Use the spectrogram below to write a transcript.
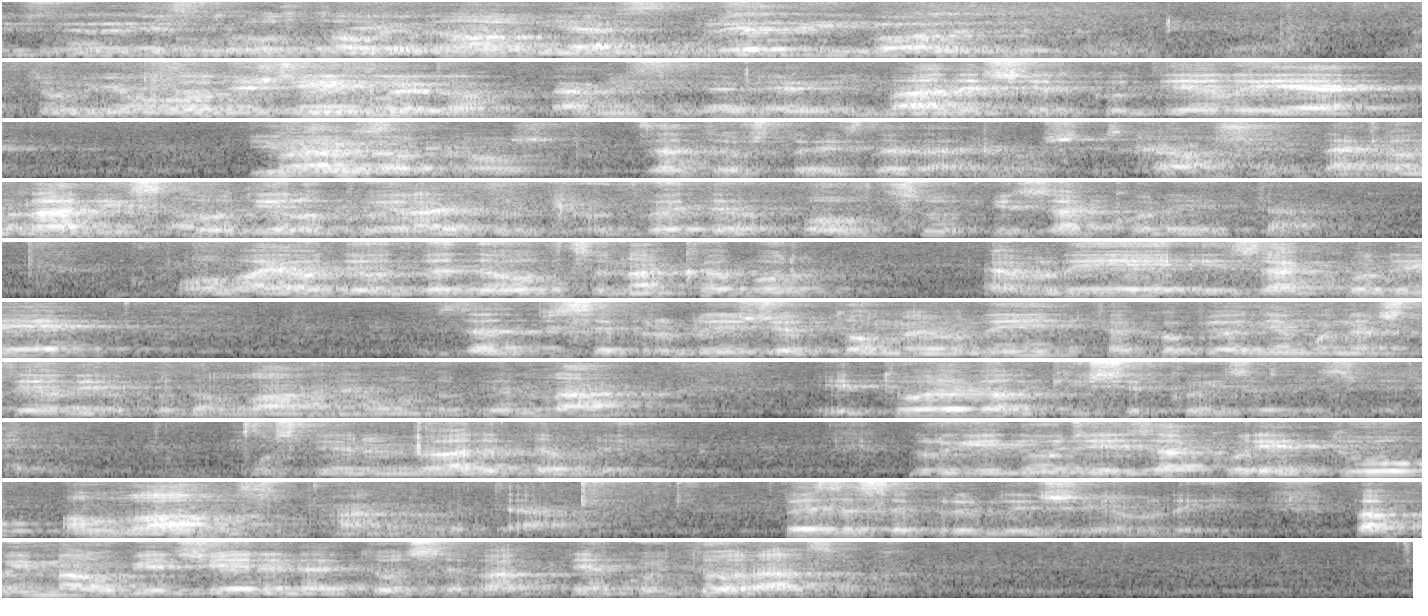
Mislim da je to ostalo i narod, i je tu. To bi što izgleda. Da mislim da je vrijedni. Mali širk u dijelu je Izgleda kao zato što izgleda kao širk. Kao širk. Dakle, on radi isto dijelo koje radi drugi. Odvede ovcu i zakole je tamo. Ovaj ode odvede ovcu na kabur, evlije i zakole je da bi se približio tome uli, kako bi on njemu naštelio kod Allaha ne udu i to je veliki širk koji izvodi izvjeri. U smjeru ibadet uli. Drugi dođe i zakolje tu Allahu subhanahu wa ta'ala. Bez da se približi uli. Pa ako ima objeđenje da je to sevapnije, ako je to razlog,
